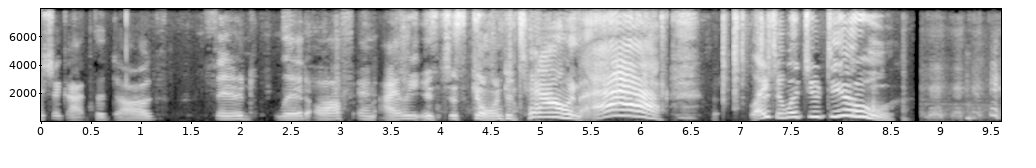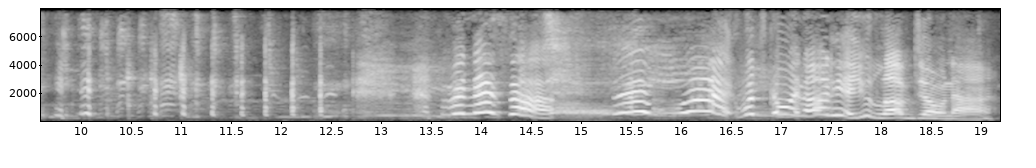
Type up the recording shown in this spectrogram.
Elijah got the dog food lid off, and Eiley is just going to town. Ah! Elijah, what'd you do? Vanessa! What? What's going on here? You love Jonah.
